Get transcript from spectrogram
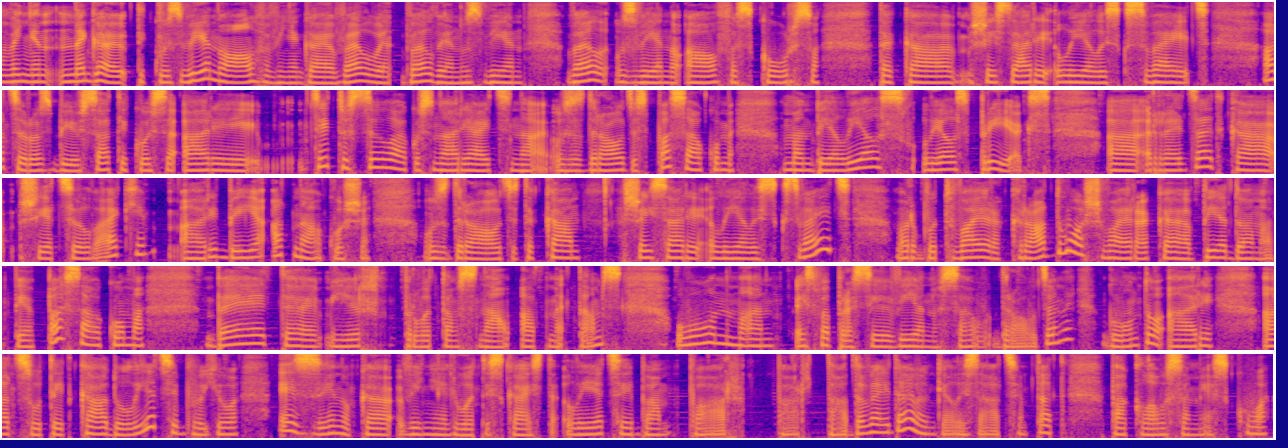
viņa negāja tik uz vienu alfa, viņa gāja vēl, vien, vēl, vien uz vienu, vēl uz vienu alfas kursu. Tā kā šis arī lielisks veids. Atceros, biju satikusi arī citus cilvēkus un arī aicināju uz draudzes pasākumi. Man bija liels, liels prieks uh, redzēt, ka šie cilvēki arī bija atnākuši uz draudzi. Tā kā šis arī lielisks veids, varbūt vairāk radoši, vairāk uh, piedomāt pie pasākuma, bet eh, ir, protams, nav atmetams. Un man, es paprasīju vienu savu draudzeni, Guntu, arī atsūtīt kādu liecību, jo es zinu, ka viņa ir ļoti skaista liecība par par tāda veida evangelizāciju. Tad paklausāmies, ko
